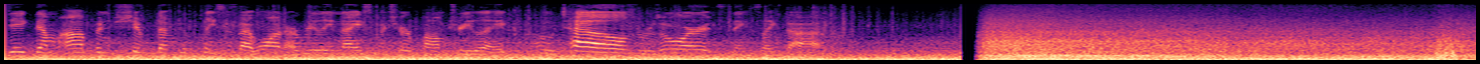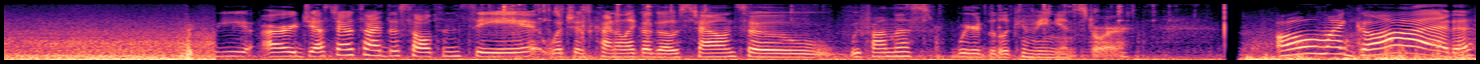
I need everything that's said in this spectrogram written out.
dig them up and ship them to places that want a really nice mature palm tree, like hotels, resorts, things like that. We are just outside the Salton Sea, which is kind of like a ghost town. So we found this weird little convenience store. Oh my god!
